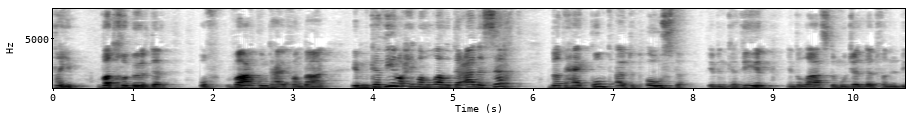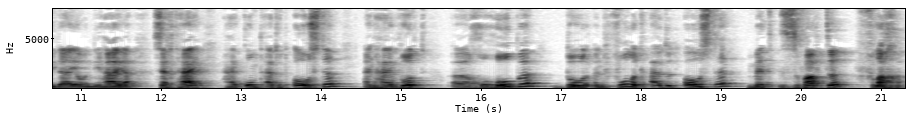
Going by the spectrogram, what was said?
طيب wat gebeurt er? Of waar komt hij vandaan? Ibn Kathir rahimahullah zegt dat hij komt uit het oosten. Ibn Kathir in de laatste mujallad van al-Bidaya en Nihaya zegt hij, hij komt uit het oosten en hij wordt uh, geholpen door een volk uit het oosten met zwarte vlaggen.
